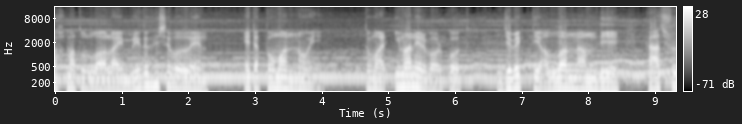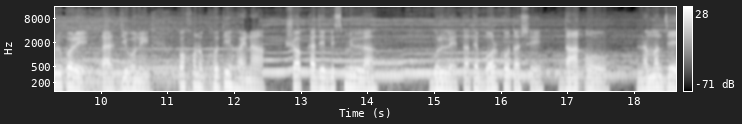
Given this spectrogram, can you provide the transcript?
রহমাতুল্লাহ আলাই মৃদু হেসে বললেন, এটা তোমার নয়, তোমার ইমানের বরকত। যে ব্যক্তি আল্লাহর নাম দিয়ে কাজ শুরু করে, তার জীবনে কখনো ক্ষতি হয় না। সব কাজে বিসমিল্লা বললে তাতে বরকত আসে, দান ও নামাজে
